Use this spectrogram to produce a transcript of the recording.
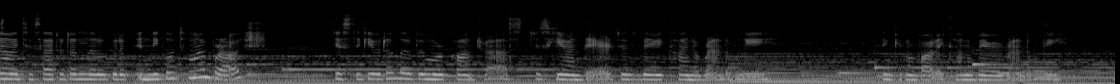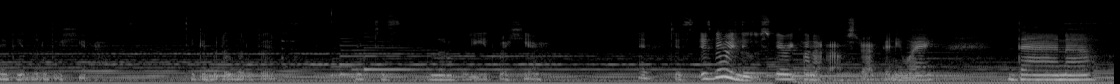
Now I just added a little bit of indigo to my brush just to give it a little bit more contrast just here and there just very kind of randomly. Thinking about it kind of very randomly maybe a little bit here. To give it a little bit like just a little bleed right here. It just it's very loose very kind of abstract anyway. Then uh,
